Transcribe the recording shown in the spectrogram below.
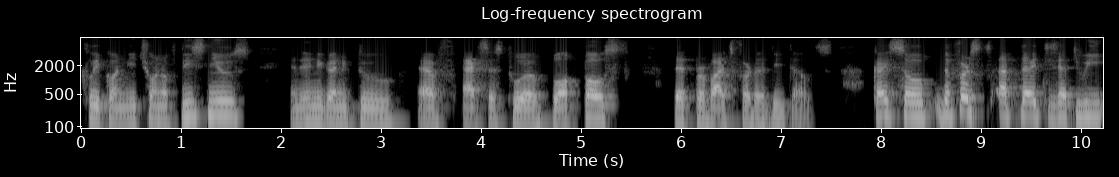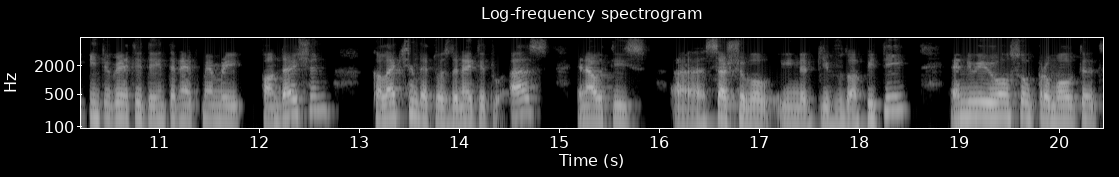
click on each one of these news and then you're going to have access to a blog post that provides further details. Okay, so the first update is that we integrated the Internet Memory Foundation collection that was donated to us and now it is searchable in arquivo.pt. And we also promoted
